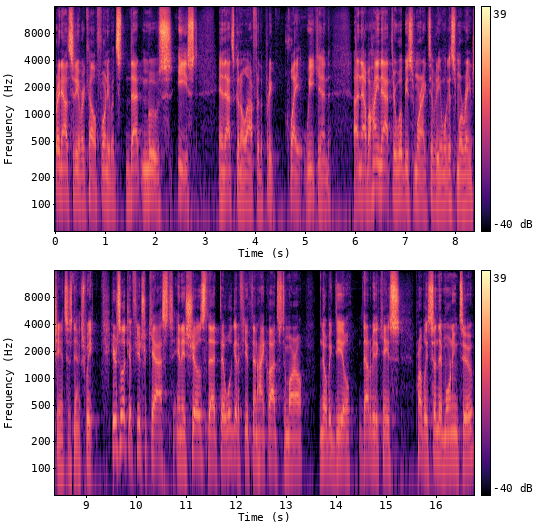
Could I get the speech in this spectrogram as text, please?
Right now, it's sitting over California, but that moves east, and that's going to allow for the pretty quiet weekend. Uh, now, behind that, there will be some more activity, and we'll get some more rain chances next week. Here's a look at Futurecast, and it shows that uh, we'll get a few thin high clouds tomorrow. No big deal. That'll be the case probably Sunday morning too.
